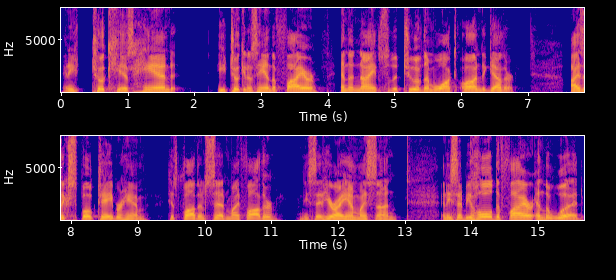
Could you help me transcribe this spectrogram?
and he took his hand, he took in his hand the fire and the knife. So the two of them walked on together. Isaac spoke to Abraham, his father, and said, My father? And he said, Here I am, my son. And he said, Behold the fire and the wood,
